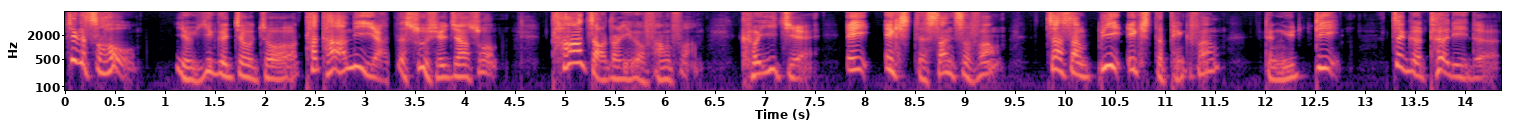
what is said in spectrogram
这个时候，有一个叫做塔塔利亚的数学家说，他找到一个方法，可以解 ax 的三次方加上 bx 的平方等于 d 这个特例的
